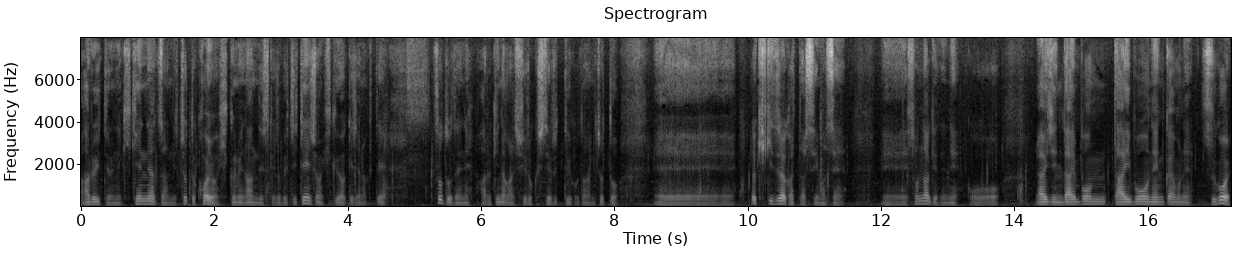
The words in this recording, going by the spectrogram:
歩いてるね、危険なやつなんで、ちょっと声は低めなんですけど、別にテンション低いわけじゃなくて、外でね、歩きながら収録してるっていうことなんで、ちょっと、えー、聞きづらかったらすいません。えー、そんなわけでね、こう、雷神大忘大忘年会もね、すごい、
